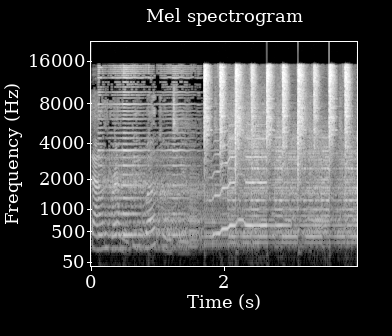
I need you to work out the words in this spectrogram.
Sound Remedy welcomes you.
